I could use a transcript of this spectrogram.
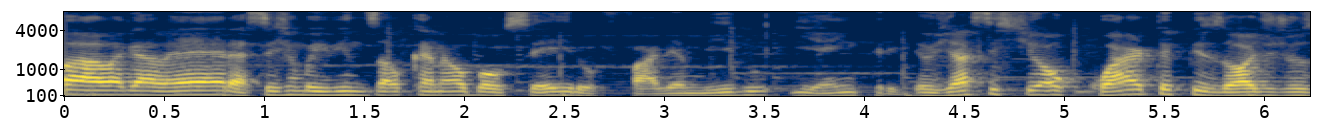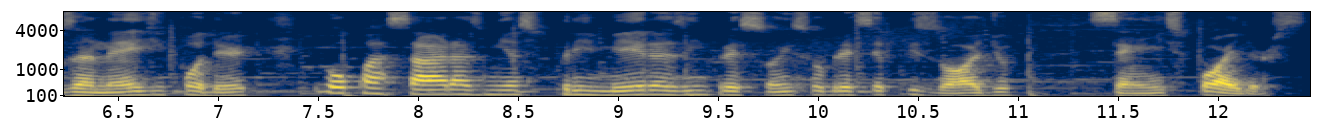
Fala galera, sejam bem-vindos ao canal Bolseiro, fale amigo e entre. Eu já assisti ao quarto episódio de Os Anéis de Poder e vou passar as minhas primeiras impressões sobre esse episódio sem spoilers.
